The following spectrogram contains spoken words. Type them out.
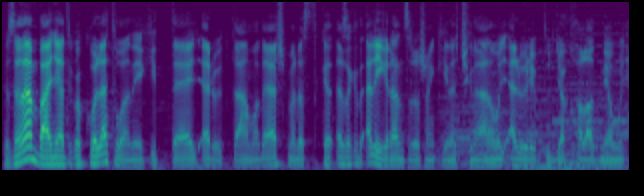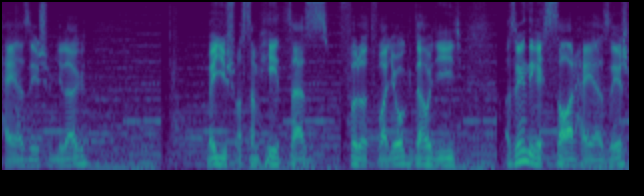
Ha nem bánjátok, akkor letolnék itt egy erőtámadást, mert ezt, ezeket elég rendszeresen kéne csinálnom, hogy előrébb tudjak haladni amúgy helyezésügyileg. Mert így is azt hiszem 700 fölött vagyok, de hogy így az mindig egy szar helyezés.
